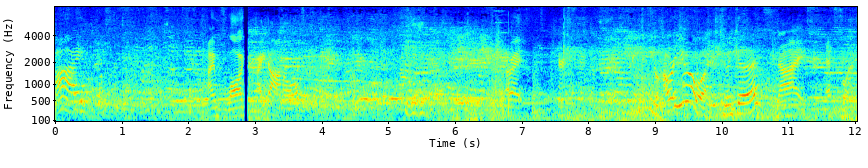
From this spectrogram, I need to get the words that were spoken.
Hi. I'm vlogging. Hi, Donald. all right. Here's Thank you. How are you? Doing good? Nice. Excellent.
